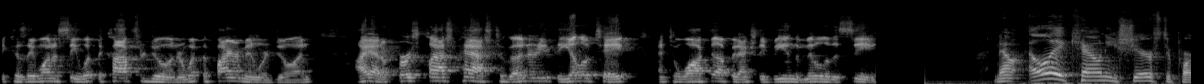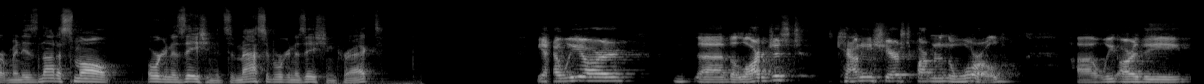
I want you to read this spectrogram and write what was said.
because they want to see what the cops are doing or what the firemen were doing, I had a first class pass to go underneath the yellow tape and to walk up and actually be in the middle of the scene. Now, LA County Sheriff's Department is not a small organization, it's a massive organization, correct? Yeah, we are uh, the largest county sheriff's department in the world. Uh, we are the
